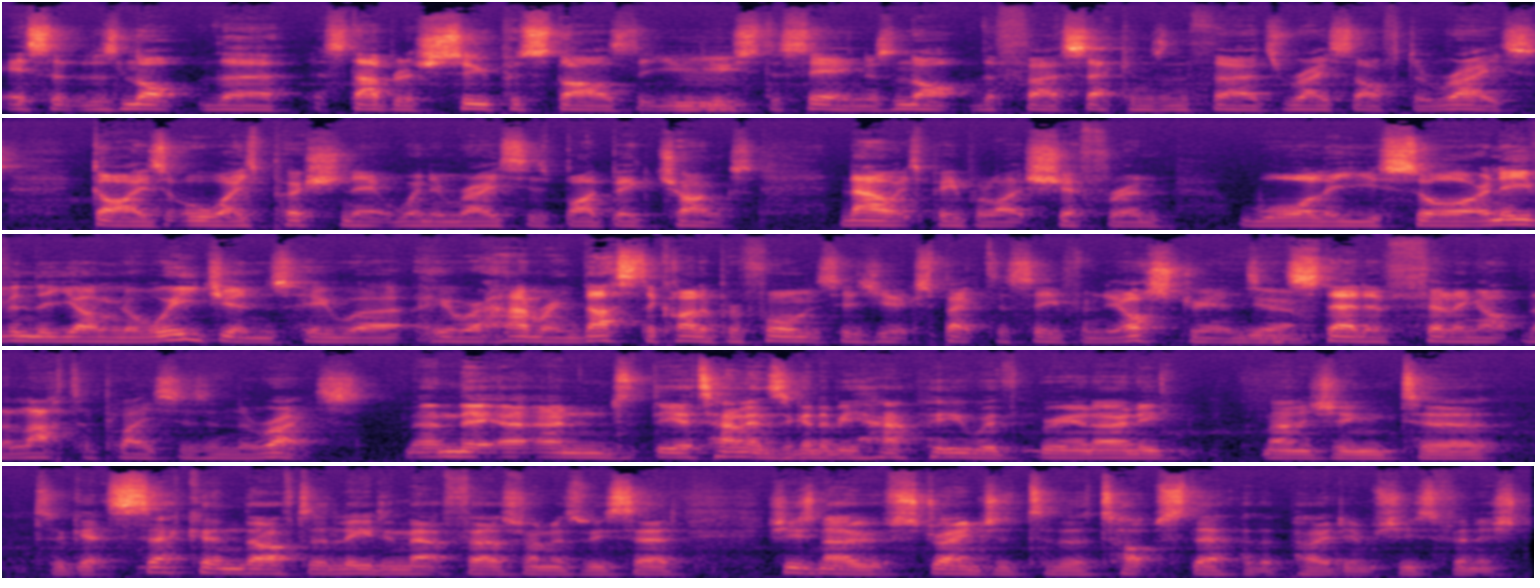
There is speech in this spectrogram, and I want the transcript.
It's that there's not the established superstars that you're mm. used to seeing. There's not the first, seconds, and thirds race after race. Guys always pushing it, winning races by big chunks. Now it's people like Shiffrin, Worley you saw, and even the young Norwegians who were who were hammering. That's the kind of performances you expect to see from the Austrians Yeah. instead of filling up the latter places in the race. And the, and the Italians are going to be happy with Brignone managing to, to get second after leading that first run, as we said. She's no stranger to the top step of the podium. She's finished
